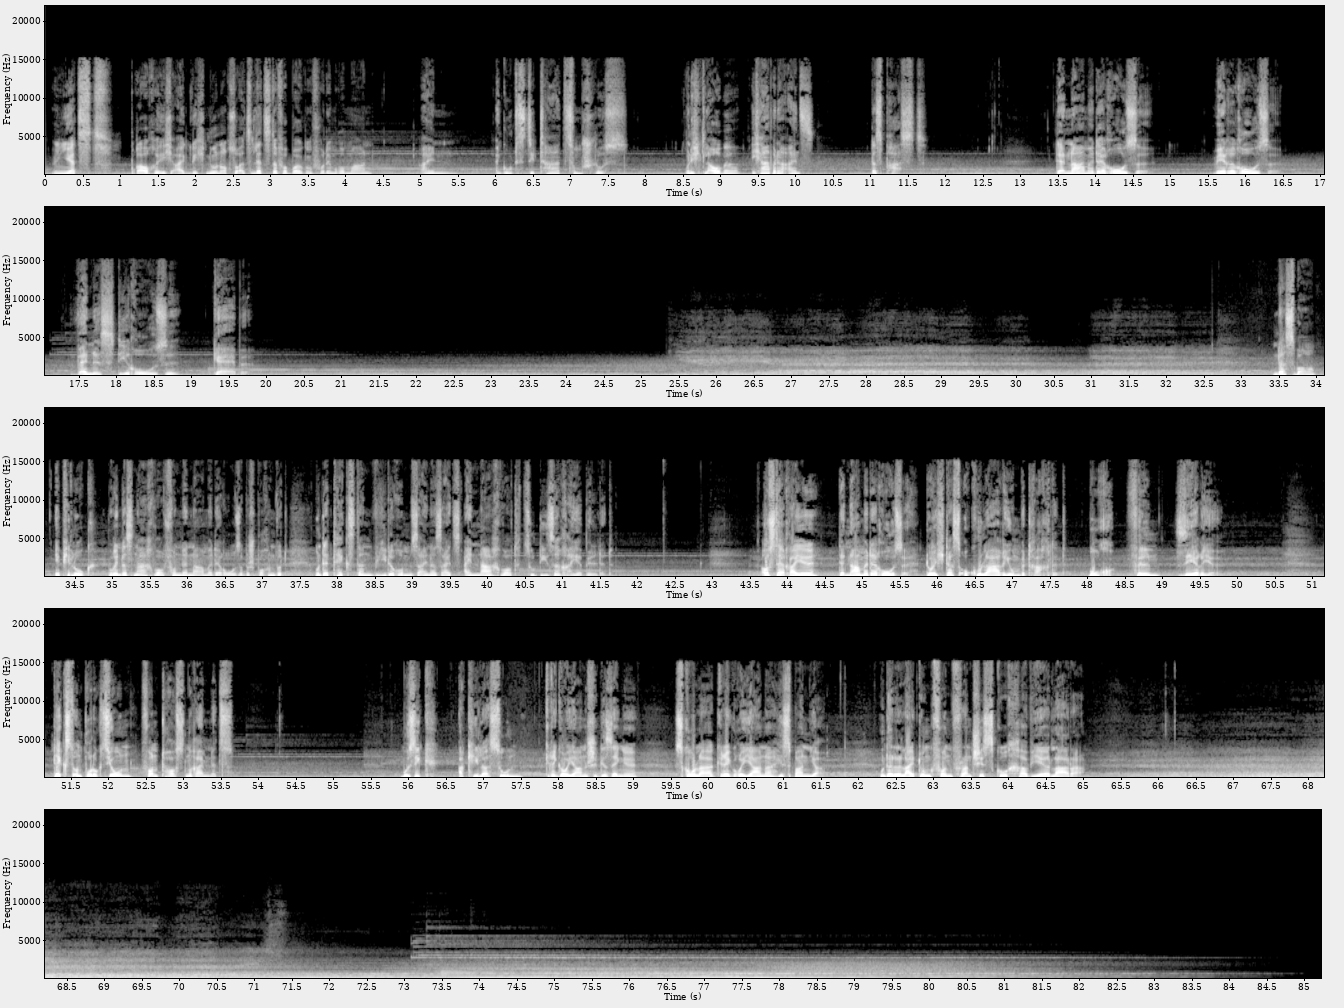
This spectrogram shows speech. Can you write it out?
Jetzt brauche ich eigentlich nur noch so als letzte Verbeugung vor dem Roman ein, ein gutes Zitat zum Schluss. Und ich glaube, ich habe da eins, das passt. Der Name der Rose wäre Rose, wenn es die Rose gäbe. Das war Epilog, worin das Nachwort von der Name der Rose besprochen wird und der Text dann wiederum seinerseits ein Nachwort zu dieser Reihe bildet. Aus der Reihe der Name der Rose durch das Okularium betrachtet. Buch, Film, Serie. Text und Produktion von Thorsten Reimnitz. Musik Aquila Sun, Gregorianische Gesänge, Scola Gregoriana Hispania unter der Leitung von Francisco Javier Lara.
